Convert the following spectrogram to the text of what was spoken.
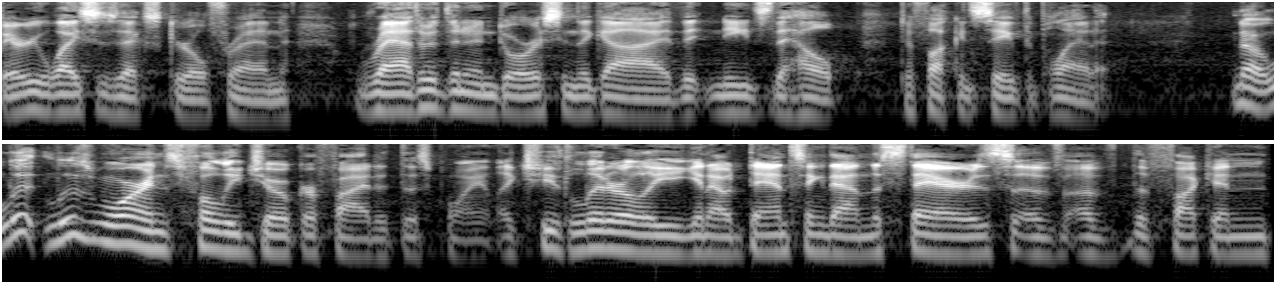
Bari Weiss's ex girlfriend rather than endorsing the guy that needs the help to fucking save the planet. No, Liz, Warren's fully Jokerfied at this point. Like she's literally, you know, dancing down the stairs of of the fucking,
